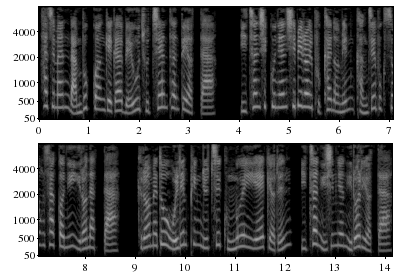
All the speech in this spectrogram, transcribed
하지만 남북 관계가 매우 좋지 않던 때였다. 2019년 11월 북한 어민 강제 북송 사건이 일어났다. 그럼에도 올림픽 유치 국무회의의 결은 2020년 1월이었다.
